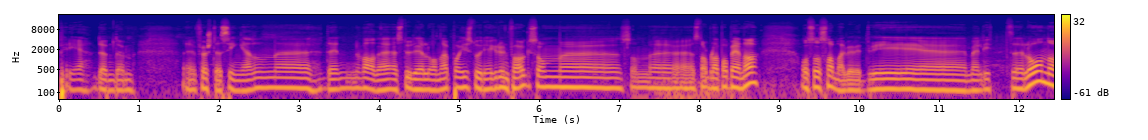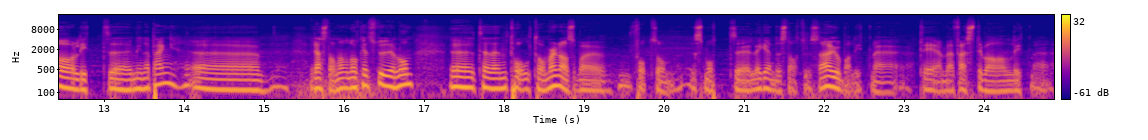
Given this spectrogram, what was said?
pre-DumDum. Den første singelen eh, den var det studielånet på historie grunnfag som, uh, som uh, stabla på bena. Og så samarbeidet vi eh, med litt eh, lån og litt eh, mine penger. Eh, restene av nok et studielån eh, til den tolvtommeren som har fått sånn smått eh, legendestatus. Jeg har jobba litt med TM-festivalen, litt med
